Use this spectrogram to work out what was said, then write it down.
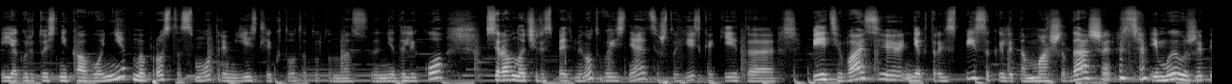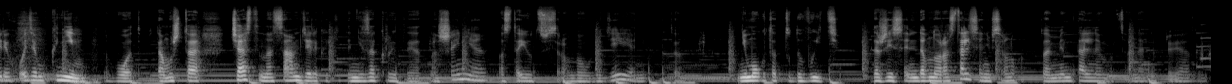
и я говорю, то есть никого нет, мы просто смотрим, есть ли кто-то тут у нас недалеко, все равно через пять минут выясняется, что есть какие-то Пети, Васи, некоторый список, или там Маша, Даша, и мы уже переходим к ним. Вот, потому что часто на самом деле какие-то незакрытые отношения остаются все равно у людей, они как-то не могут оттуда выйти. Даже если они давно расстались, они все равно как-то ментально, эмоционально привязаны.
